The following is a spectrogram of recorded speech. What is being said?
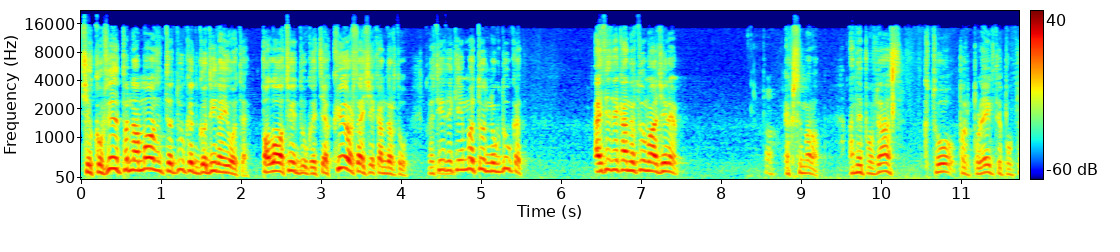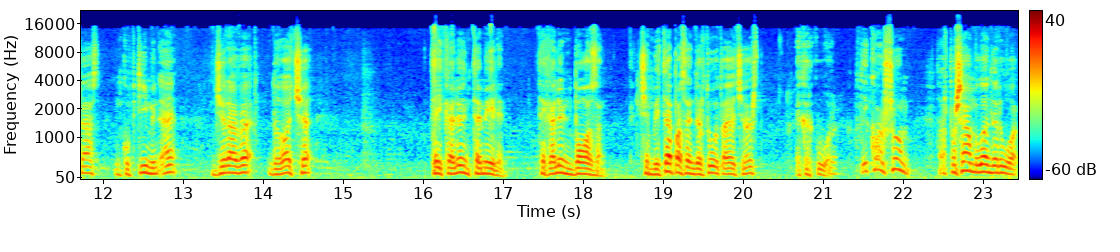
Që kur flitet për namazin të duket godina jote, pallati i duket, ja ky është ai që ka ndërtu. Kurse ti ke me tulla nuk duket. Ai tjetri ka ndërtu me agjërim. Po. Ekstremat. Andaj po flas këto për projekte po flas në kuptimin e gjërave do të thotë që t'i kalojnë themelin, t'i kalojnë bazën, që mbi të pastaj ndërtohet ajo që është e kërkuar. Këto i ka shumë, thash për shembull i nderuar.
